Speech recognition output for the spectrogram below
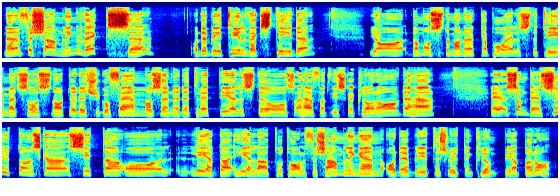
när en församling växer och det blir tillväxttider, ja då måste man öka på äldsteteamet så snart är det 25 och sen är det 30 äldste och så här för att vi ska klara av det här. Eh, som dessutom ska sitta och leda hela totalförsamlingen och det blir till slut en klumpig apparat.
